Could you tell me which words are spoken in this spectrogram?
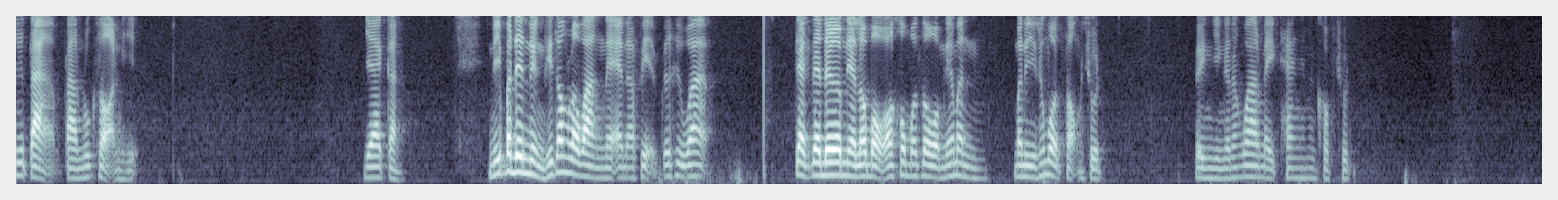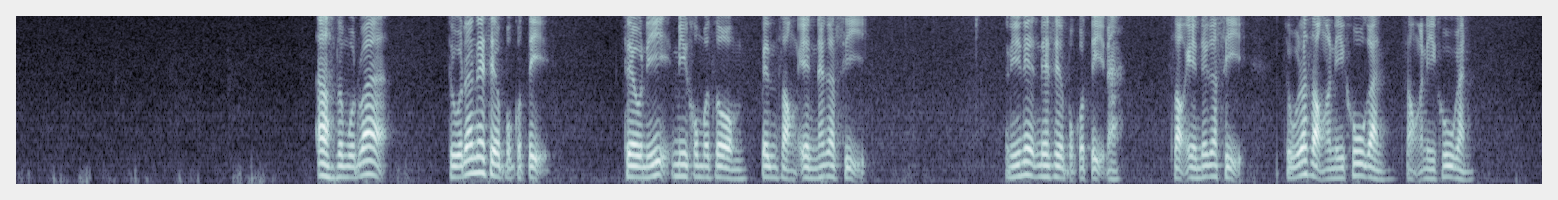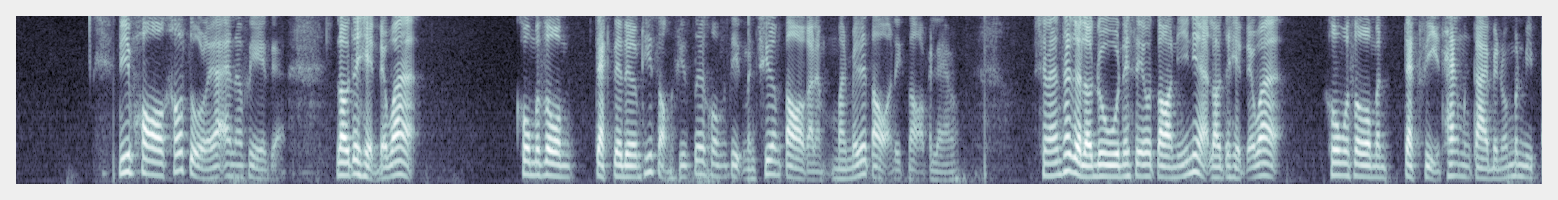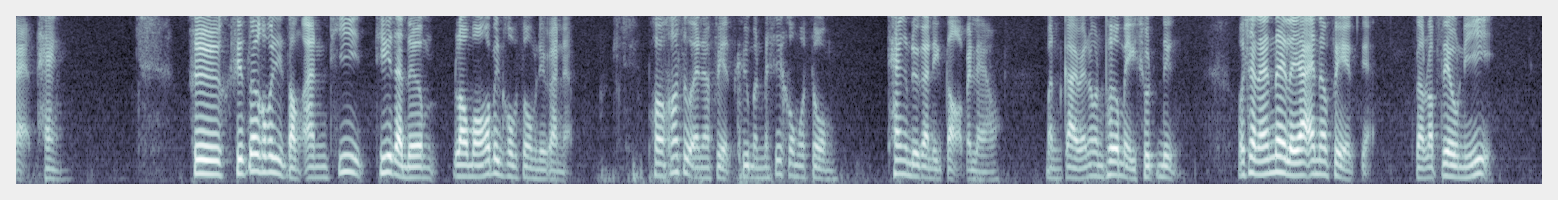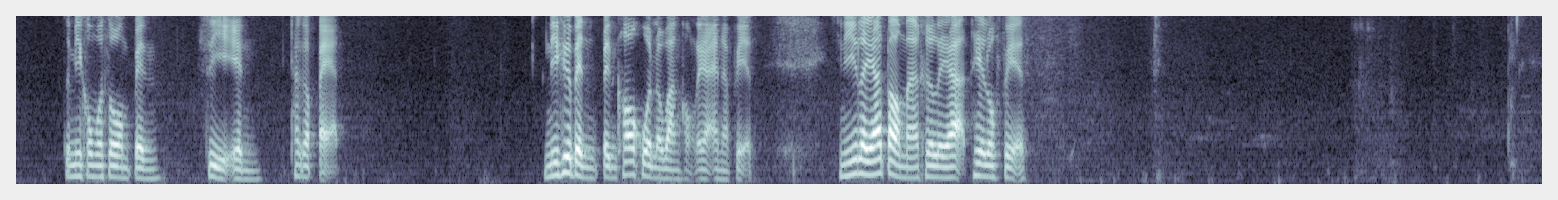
คือตามตามลูกศรที่แยกกัน นี้ประเด็นหนึ่งที่ต้องระวังใน anaphase ก็คือว่า จากแต่เดิมเนี่ยเราบอกว่าโครโมโซมเนี่ยมันมันมีทั้งหมดสองชุดเป็นจริงๆก็ต้องวาดมาอีกแท่งให้มันครบชุด อะสมมติว่าสมมติว่าในเซลล์ปกติ เซลล์นี้มีโครโมโซมเป็น 2n เท่ากับ4อันนี้ในในเซลล์ปกตินะ 2n เท่ากับ4สมมติว่า 2 อันนี้คู่กัน 2 อันนี้คู่กัน นี่พอเข้าสู่ระยะ anaphase เนี่ยเราจะเห็นได้ว่าโครโมโซมจากแต่เดิมที่2 sister chromatid มันเชื่อมต่อกัน มันไม่ได้ต่ออีกต่อไปแล้ว ฉะนั้นถ้าเกิดเราดูในเซลล์ตอนนี้เนี่ยเราจะเห็นได้ว่าโครโมโซมมันจากสี่แท่งมันกลายเป็นว่ามันมี 8 แท่ง คือ sister chromatid สองอันที่ที่แต่เดิมเรามองว่าเป็นโครโมโซมเดียวกันเนี่ยพอเข้าสู่ anaphase คือมันไม่ใช่โครโมโซมแท่งเดียวกันอีกต่อไปแล้ว มันกลายเป็นว่ามันเพิ่มมาอีกชุดหนึ่ง เพราะฉะนั้นในระยะ anaphase เนี่ยสำหรับเซลล์นี้ จะมีโครโมโซมเป็น 4n เท่ากับ 8 นี่คือเป็นเป็นข้อควรระวังของระยะ anaphase ทีนี้ระยะต่อมาคือระยะ telophase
